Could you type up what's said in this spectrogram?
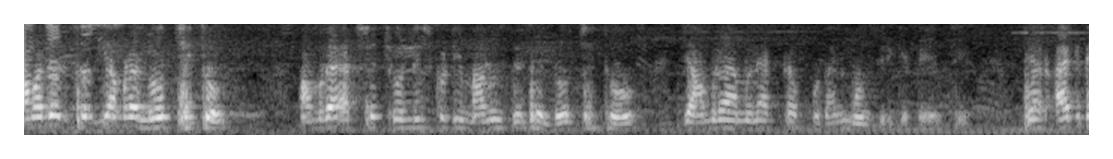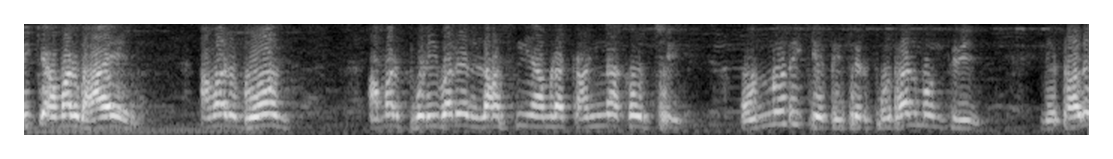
আমাদের সত্যি আমরা লজ্জিত। আমরা একশো চল্লিশ কোটি মানুষ দেশে লজ্জিত যে আমরা এমন একটা প্রধানমন্ত্রীকে পেয়েছি। যার একদিকে আমার ভাই আমার বোন আমার পরিবারের লাশ নিয়ে আমরা কান্না করছি। অন্যদিকে দেশের প্রধানমন্ত্রী নেপালে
